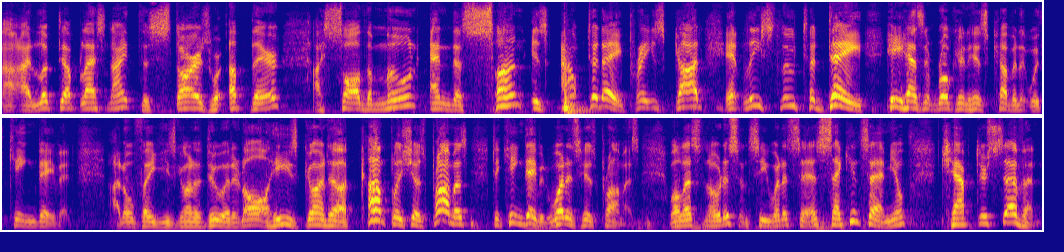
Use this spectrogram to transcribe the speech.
Now, I looked up last night. The stars were up there. I saw the moon, and the sun is out today. Praise God. At least through today, he hasn't broken his covenant with King David. I don't think he's going to do it at all. He's going to accomplish his promise to King David. What is his promise? Well, let's notice and see what it says. 2 Samuel chapter 7.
